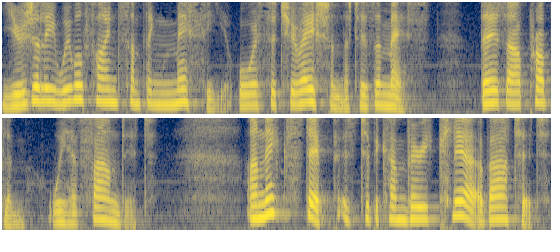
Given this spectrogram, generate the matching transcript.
Usually we will find something messy or a situation that is a mess. There's our problem. We have found it. Our next step is to become very clear about it,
